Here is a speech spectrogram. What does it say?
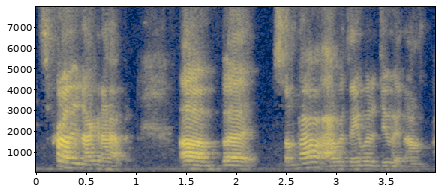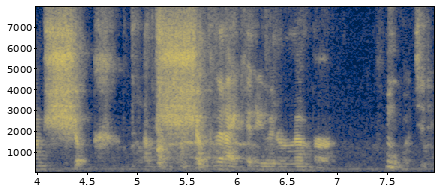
it's probably not going to happen. Um, but somehow I was able to do it. I'm, I'm shook. I'm shook that I could even remember what to do.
